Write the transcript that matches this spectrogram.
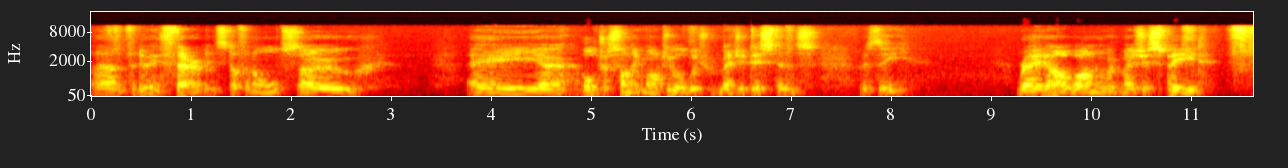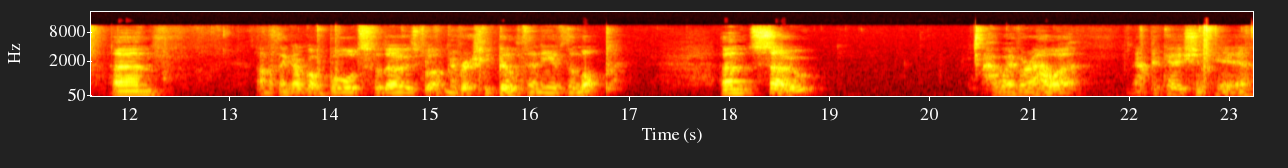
um, for doing theremin stuff and also a uh, ultrasonic module which would measure distance whereas the radar one would measure speed. Um, and I think I've got boards for those but I've never actually built any of them up um, so however our application here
